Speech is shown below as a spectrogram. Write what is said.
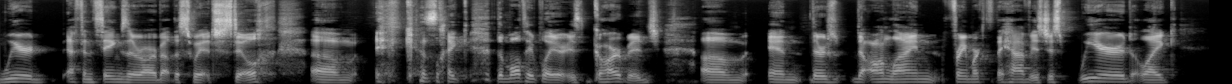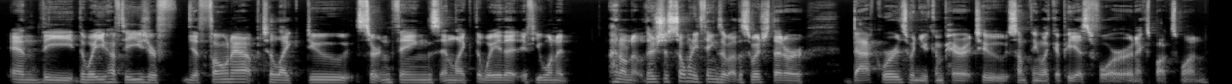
weird effing things there are about the Switch still. Um because like the multiplayer is garbage. Um and there's the online framework that they have is just weird like and the the way you have to use your the phone app to like do certain things and like the way that if you want to I don't know. There's just so many things about the Switch that are backwards when you compare it to something like a PS4 or an Xbox One.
